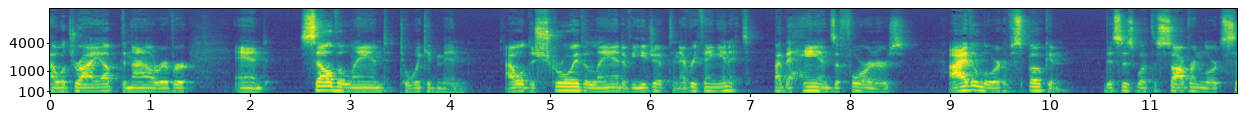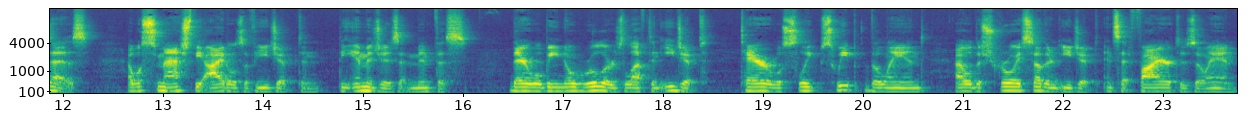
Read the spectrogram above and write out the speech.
I will dry up the Nile River and sell the land to wicked men. I will destroy the land of Egypt and everything in it by the hands of foreigners. I, the Lord, have spoken. This is what the sovereign Lord says. I will smash the idols of Egypt and the images at Memphis. There will be no rulers left in Egypt. Terror will sleep, sweep the land. I will destroy southern Egypt and set fire to Zoan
